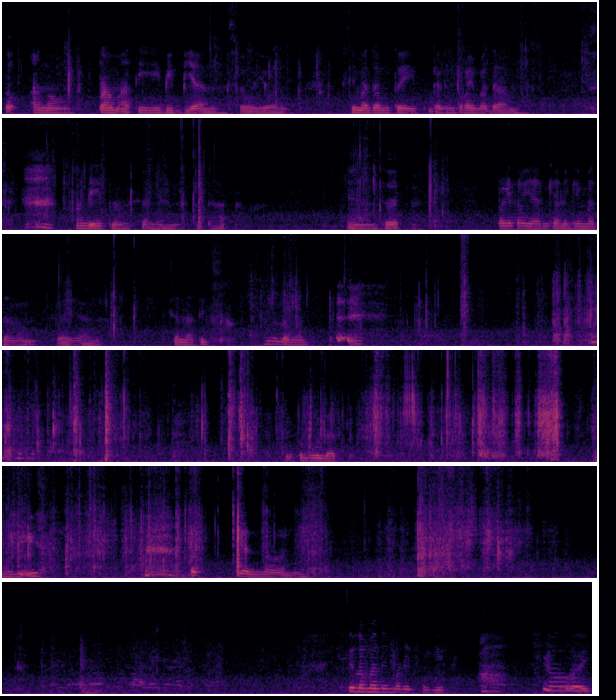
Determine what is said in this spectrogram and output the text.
to, ano, from Ate Bibian. So, yun. Si Madam Tay, galing to kay Madam. ang liit lang sa yan. Kita. Ayan, so, pakita yan, galing kay Madam. So, ayan. Isa natin. Ano lang yan? Ito bulat. Ang liit. Ba't ganon? Ito naman yung maliit na gift. Shoot!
